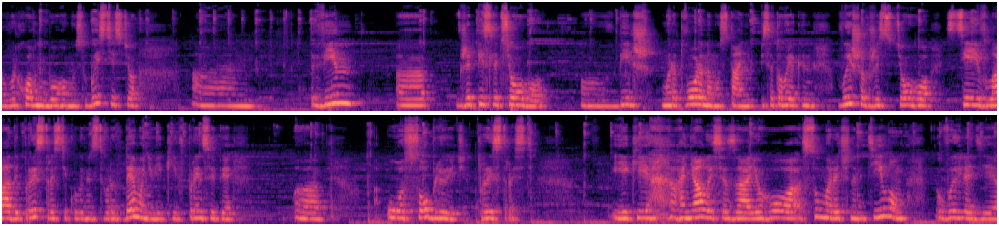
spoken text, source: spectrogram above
Верховним Богом особистістю. Він е, вже після цього в більш миротвореному стані, після того як він вийшов вже з цього з цієї влади пристрасті, коли він створив демонів, які в принципі е, уособлюють пристрасть, які ганялися за його сумеречним тілом у вигляді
